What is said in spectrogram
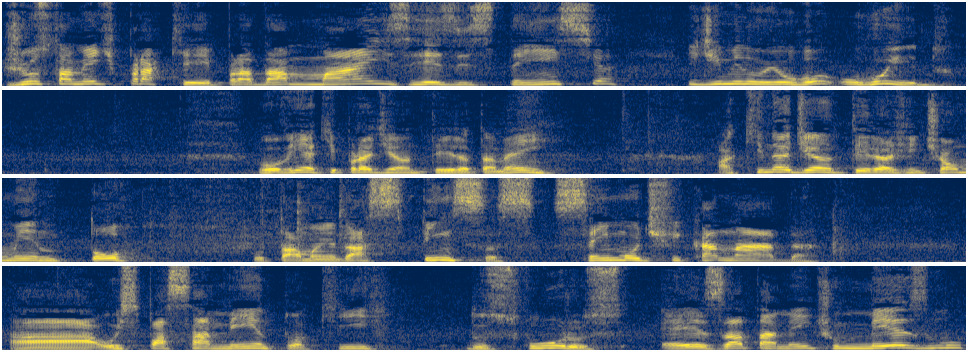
Justamente para quê? Para dar mais resistência e diminuir o, ru o ruído. Vou vir aqui para a dianteira também. Aqui na dianteira a gente aumentou o tamanho das pinças sem modificar nada. Ah, o espaçamento aqui dos furos é exatamente o mesmo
